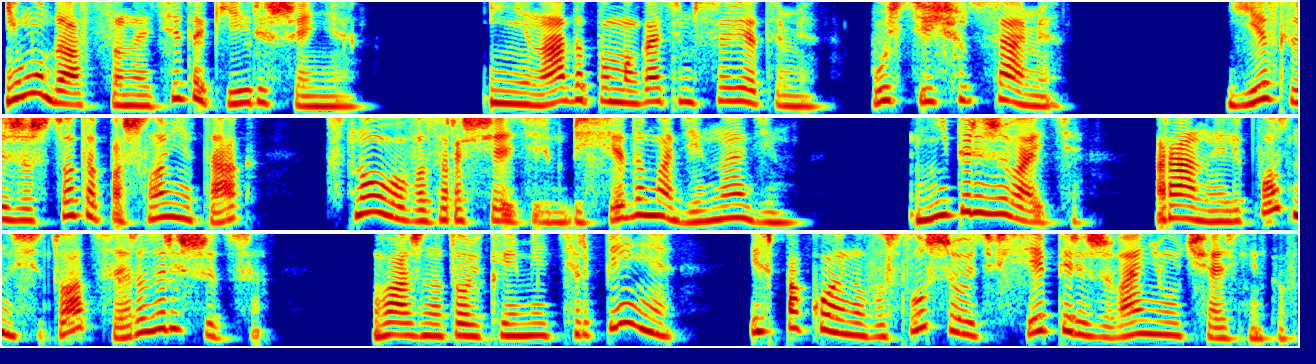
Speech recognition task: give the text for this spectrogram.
им удастся найти такие решения. И не надо помогать им советами, пусть ищут сами. Если же что-то пошло не так, снова возвращайтесь к беседам один на один. не переживайте, рано или поздно ситуация разрешится. Важно только иметь терпение и спокойно выслушивать все переживания участников,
